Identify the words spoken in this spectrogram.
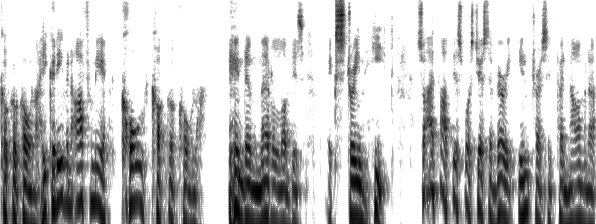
Coca Cola. He could even offer me a cold Coca Cola in the middle of this extreme heat. So I thought this was just a very interesting phenomena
